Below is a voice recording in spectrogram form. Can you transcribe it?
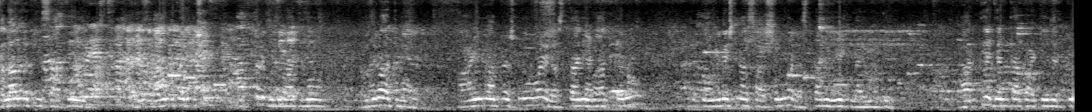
સલામતી સાથે કામ કર્યું છે. ઉત્તર ગુજરાતમાં ગુજરાતમાં પાણીના પ્રશ્નો હોય રસ્તાની વાત કરું તો કોંગ્રેસના શાસનમાં રસ્તાની એક લાઈન હતી. ભારતીય જનતા પાર્ટીને ટુ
